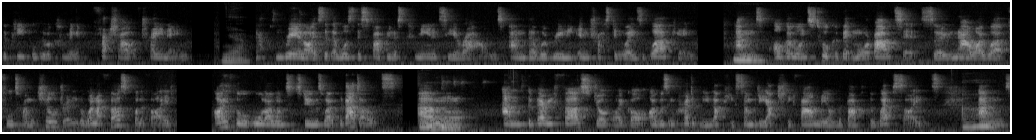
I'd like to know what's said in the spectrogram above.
the people who were coming fresh out of training. Yeah. And realize that there was this fabulous community around and there were really interesting ways of working. Mm. And I'll go on to talk a bit more about it. So now I work full time with children, but when I first qualified, I thought all I wanted to do was work with adults. Um, oh. And the very first job I got, I was incredibly lucky. Somebody actually found me on the back of the website oh. and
